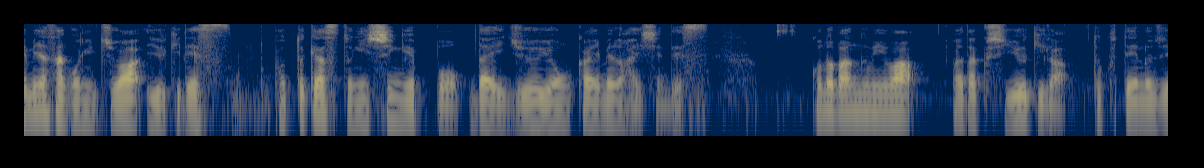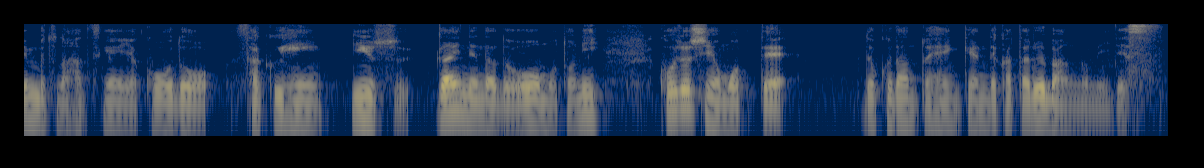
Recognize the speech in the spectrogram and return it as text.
ー皆さんこんにちは、ゆうきです。ポッドキャスト日進月歩第14回目の配信です。この番組は私、ゆうきが特定の人物の発言や行動、作品、ニュース、概念などをもとに向上心を持って独断と偏見で語る番組です。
